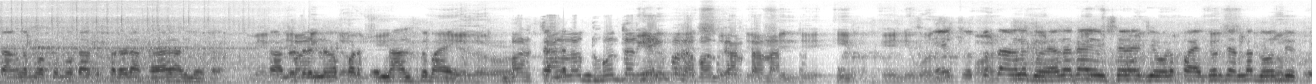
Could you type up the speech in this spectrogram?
चांगलं मोठं मोठं असं खरं लागले होतं. चालू ड्रिल पडते लालचं बाहेर. बर चांगलं धुवून तर येईल पण बंद करताना. हे स्वतः चांगलं धुण्याचा काही विषय नाही जेवढं पाहिजे तेवढं त्यांना दोन देतो.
